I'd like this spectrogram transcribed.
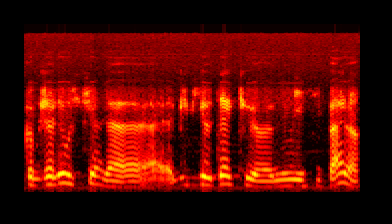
comme j'allais aussi à la bibliothèque municipale,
